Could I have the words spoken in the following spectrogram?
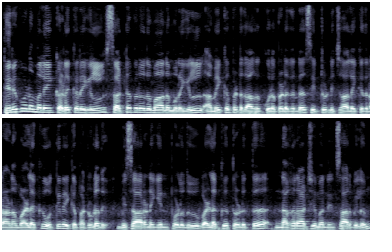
திருகோணமலை கடற்கரையில் சட்டவிரோதமான முறையில் அமைக்கப்பட்டதாக கூறப்படுகின்ற சிற்றுண்டி சாலைக்கு எதிரான வழக்கு ஒத்திவைக்கப்பட்டுள்ளது. விசாரணையின் பொழுது வழக்கு தொடுத்த நகராட்சி மன்றின் சார்பிலும்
